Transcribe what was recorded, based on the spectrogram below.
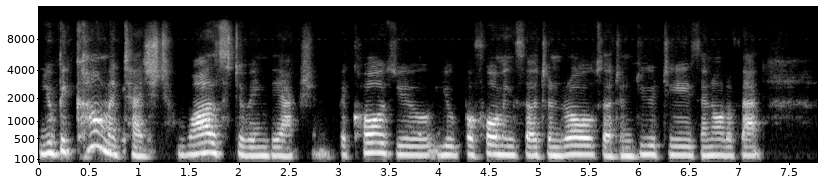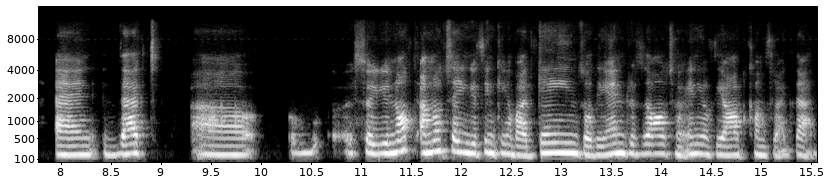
you become attached whilst doing the action because you you're performing certain roles, certain duties, and all of that, and that uh, so you're not i'm not saying you're thinking about gains or the end result or any of the outcomes like that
